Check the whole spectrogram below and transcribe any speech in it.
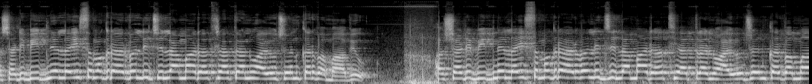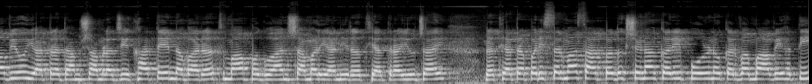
અષાઢી બીજને લઈ સમગ્ર અરવલ્લી જિલ્લામાં રથયાત્રાનું આયોજન કરવામાં આવ્યું. અષાઢી બીજને લઈ સમગ્ર અરવલ્લી જિલ્લામાં રથયાત્રાનું આયોજન કરવામાં આવ્યું. યાત્રાધામ શામળાજી ખાતે નવા રથમાં ભગવાન શામળિયાની રથયાત્રા યોજાઈ. રથયાત્રા પરિસરમાં સાત પ્રદક્ષિણા કરી પૂર્ણ કરવામાં આવી હતી.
